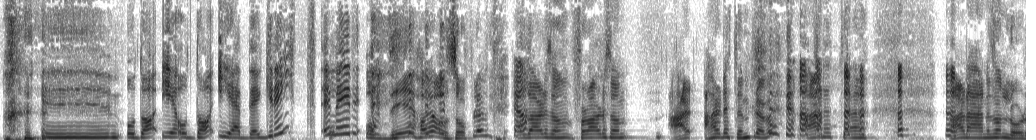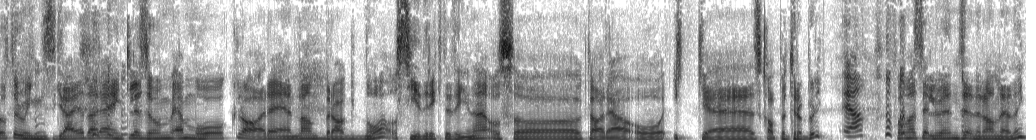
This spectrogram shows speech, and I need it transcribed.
eh, og, da er, og da er det greit, eller? Og det har jeg også opplevd. Ja. Og da det sånn, for da er det sånn er, er dette en prøve? Er dette Er det her en sånn Lord of the Rings-greie der jeg egentlig liksom Jeg må klare en eller annen bragd nå og si de riktige tingene, og så klarer jeg å ikke skape trøbbel Ja. for meg selv ved en senere anledning?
